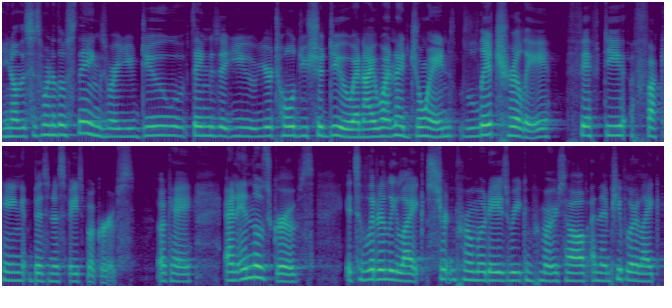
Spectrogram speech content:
you know, this is one of those things where you do things that you you're told you should do and I went and I joined literally 50 fucking business Facebook groups. Okay? And in those groups, it's literally like certain promo days where you can promote yourself and then people are like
